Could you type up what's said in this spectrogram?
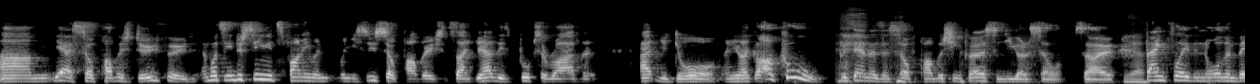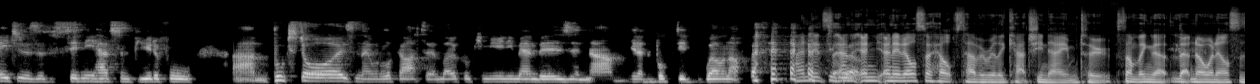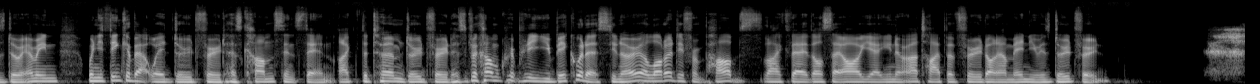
um, yeah, self-published dude food. And what's interesting, it's funny when when you do self-publish, it's like you have these books arrive at at your door and you're like, oh, cool. But then as a self publishing person, you got to sell them. So yeah. thankfully, the northern beaches of Sydney have some beautiful um, bookstores and they want to look after local community members. And, um, you know, the book did well enough. and, it's, and, well. and, and, it also helps to have a really catchy name too, something that, that no one else is doing. I mean, when you think about where dude food has come since then, like the term dude food has become pretty ubiquitous, you know, a lot of different pubs, like they, they'll say, oh, yeah, you know, our type of food on our menu is dude food.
